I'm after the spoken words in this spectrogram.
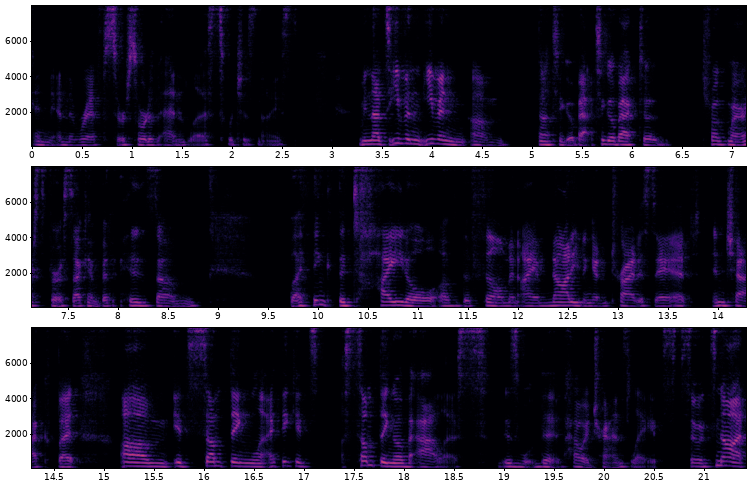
and and the riffs are sort of endless, which is nice. I mean, that's even even um, not to go back to go back to Švankmajer for a second, but his um I think the title of the film, and I am not even going to try to say it in Czech, but um, it's something. I think it's something of Alice is the, how it translates. So it's not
